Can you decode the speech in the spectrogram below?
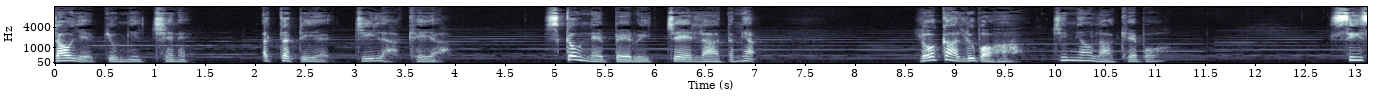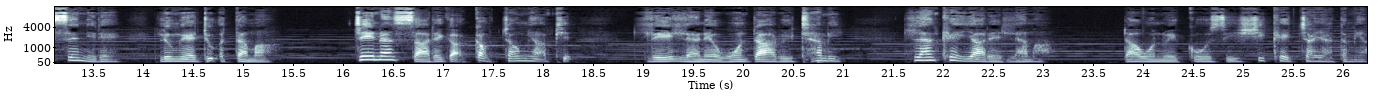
တောက်ရဲ့ပြုံမြင့်ခြင်းနဲ့အသက်တရဲ့ကြီးလာခဲ့ရစကုတ်နယ်ပယ်တွေကျဲလာသမျှလောကလူပေါင်းဟာကျင်းမြောင်းလာခဲ့ပေါ် စီးဆင်းနေတဲ့လူငယ်တုအတန်မှာဂျေနန်စာတဲ့ကကောက်ကြောင်းများအဖြစ်လေးလံတဲ့ဝန်တာတွေထမ်းပြီးလှမ်းခဲ့ရတဲ့လမ်းမှာတာဝန်တွေကိုစီရှိခဲ့ကြရသမျှ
